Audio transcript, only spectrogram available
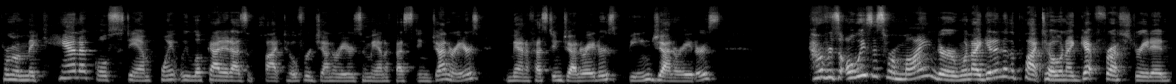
From a mechanical standpoint, we look at it as a plateau for generators and manifesting generators, manifesting generators being generators. However, it's always this reminder when I get into the plateau and I get frustrated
